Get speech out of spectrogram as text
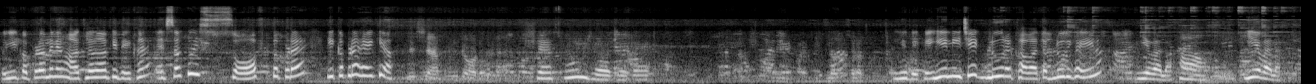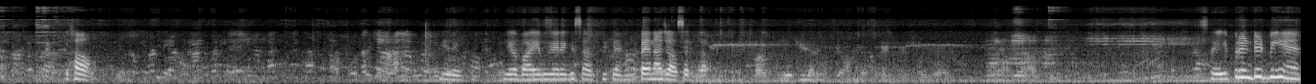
तो ये कपड़ा मैंने हाथ लगा के देखा है। ऐसा कोई सॉफ्ट कपड़ा है? ये कपड़ा है क्या? ये शैफून जॉर्ज है। शेफून जॉर्ज होता है ये देखें ये नीचे एक ब्लू रखा हुआ था। ब्लू दिखाइएगा? ये वाला हाँ ये वाला। हाँ। ये देखो, ये बाई वगैरह के साथ भी पहन- पहना जा सकता। सही प्रिंटेड भी हैं।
